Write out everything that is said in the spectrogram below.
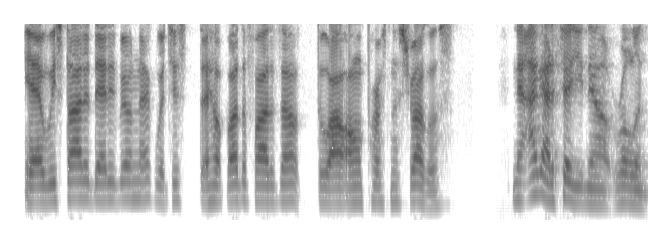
yeah, we started Daddy Builder Network just to help other fathers out through our own personal struggles. Now I got to tell you now, Roland,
